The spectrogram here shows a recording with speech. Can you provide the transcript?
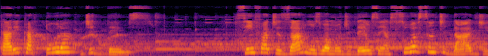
caricatura de Deus. Se enfatizarmos o amor de Deus sem a sua santidade,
